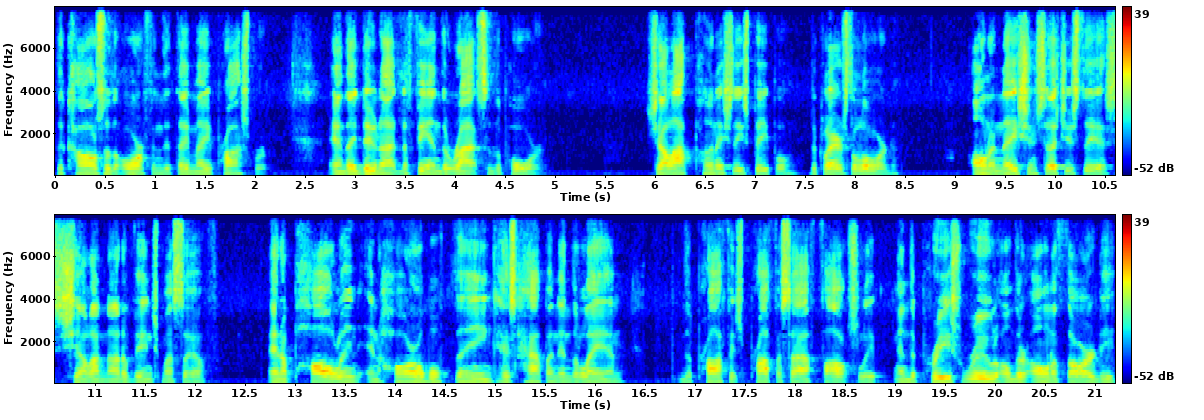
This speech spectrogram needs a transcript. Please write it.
the cause of the orphan, that they may prosper, and they do not defend the rights of the poor. Shall I punish these people, declares the Lord? On a nation such as this, shall I not avenge myself? An appalling and horrible thing has happened in the land the prophets prophesy falsely, and the priests rule on their own authority,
